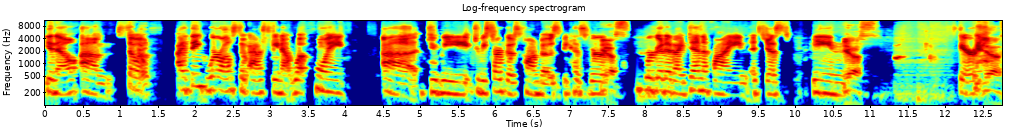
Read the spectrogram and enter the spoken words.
you know? Um, so. I think we're also asking at what point uh, do we do we start those combos because we're yes. we're good at identifying it's just being yes scared yes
